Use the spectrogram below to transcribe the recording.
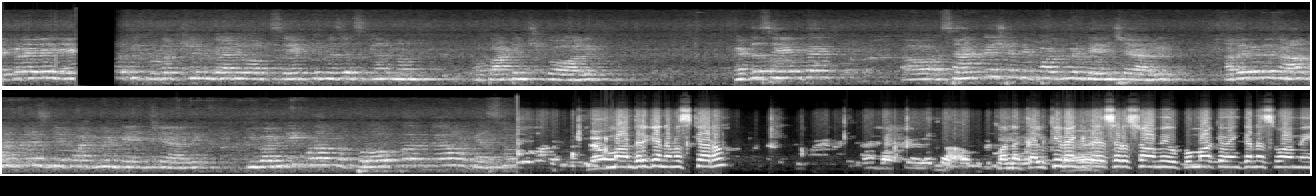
ఎక్కడైనా ఏ ప్రొటెక్షన్ కానీ వాళ్ళకి సేఫ్టీ మెజర్స్ కానీ మనం పాటించుకోవాలి. At the same time sanitation department ఏం చేయాలి? అదేవిధంగా ఆంధ్రప్రదేశ్ డిపార్ట్మెంట్ ఏం చేయాలి? ఇవన్నీ కూడా ఒక ప్రాపర్గా ఒక అందరికీ నమస్కారం. మన కల్కి వెంకటేశ్వర స్వామి ఉపమాక వెంకన్న స్వామి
